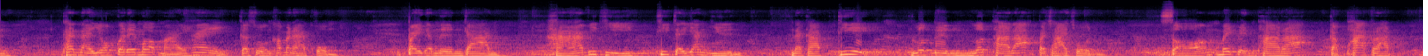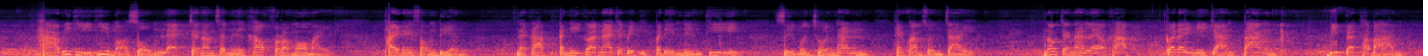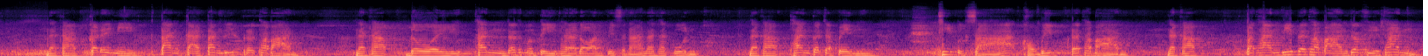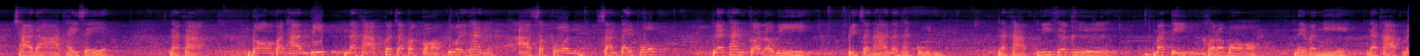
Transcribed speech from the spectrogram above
ท่านนายกก็ได้มอบหมายให้กระทรวงคมนาคม ไปดำเนินการหาวิธีที่จะยั่งยืนนะครับ ที่ลดหนึ่งลดภาระประชาชน 2. ไม่เป็นภาระกับภาครัฐ หาวิธีที่เหมาะสมและจะนำเสนอเข้าครมใหม่ ภายใน 2 เดือนนะครับ อันนี้ก็น่าจะเป็นอีกประเด็นหนึ่งที่สื่อมวลชนท่านให้ความสนใจ นอกจากนั้นแล้วครับ ก็ได้มีการตั้งวิปรัฐบาลนะครับ ก็ได้มีตั้งการตั้งวิปรัฐบาล นะครับ โดยท่านรัฐมนตรีพระดอนปริศนานันทกุลนะครับ ท่านก็จะเป็นที่ปรึกษาของวิปรัฐบาลนะครับ ประธานวิปรัฐบาลก็คือท่านชาดาไทยเศษนะครับรองประธานวิปนะครับก็จะประกอบด้วยท่านอาสพล สันไตภพและท่านกรวีปริศนานันทกุลนะครับ นี่ก็คือมติคอรบในวันนี้นะครับ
